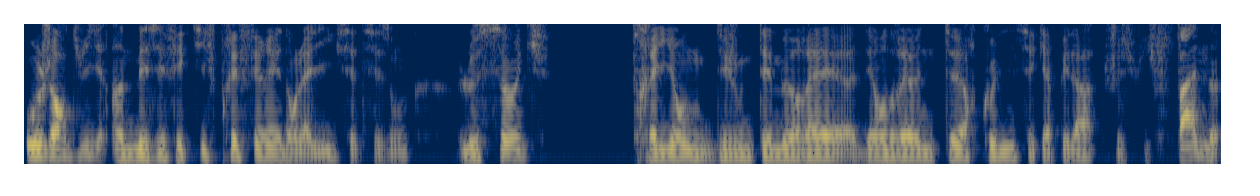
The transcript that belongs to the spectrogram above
aujourd'hui un de mes effectifs préférés dans la ligue cette saison. Le 5 Trey Young, Dejounte Murray, euh, DeAndre Hunter, Collins et Capella, je suis fan.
